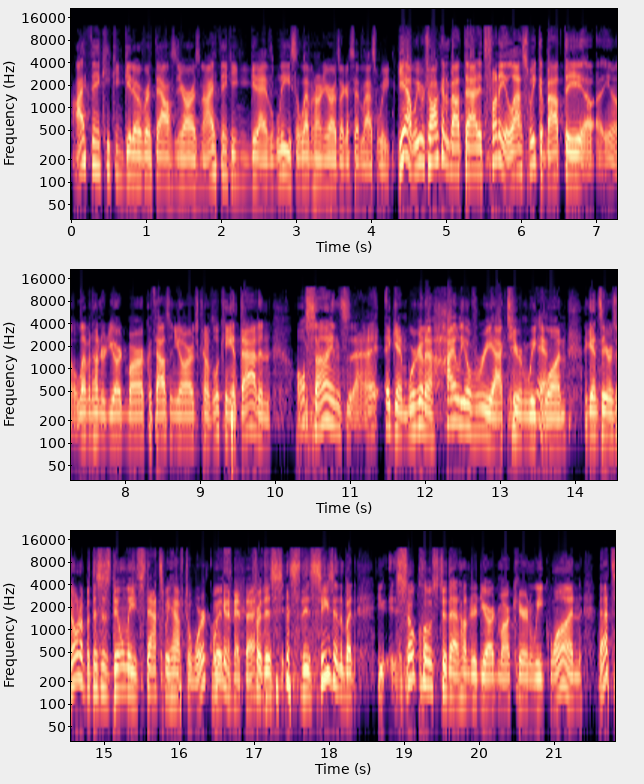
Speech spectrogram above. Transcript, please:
I think he can get over a thousand yards, and I think he can get at least 1,100 yards, like I said last week. Yeah, we were talking about that. It's funny last week about the uh, you know 1100 yard mark, 1000 yards, kind of looking at that, and all signs. Uh, again, we're going to highly overreact here in week Yeah. one against Arizona, but this is the only stats we have to work We with for this this season. But you, so close to that 100 yard mark here in week one, that's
